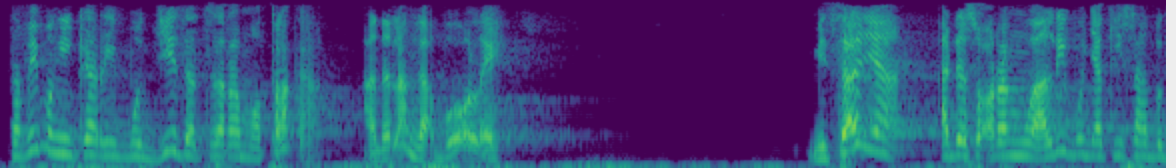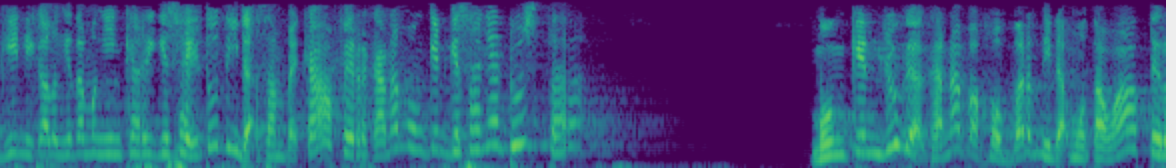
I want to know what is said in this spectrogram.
Tapi mengingkari mujizat secara mutlak adalah nggak boleh. Misalnya ada seorang wali punya kisah begini. Kalau kita mengingkari kisah itu tidak sampai kafir. Karena mungkin kisahnya dusta. Mungkin juga. Karena apa? Khobar tidak mutawatir.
